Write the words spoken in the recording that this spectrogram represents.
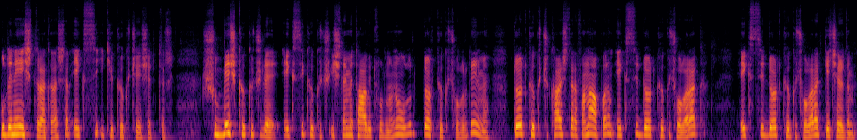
Bu da ne eşittir arkadaşlar? Eksi 2 kök 3'e eşittir. Şu 5 kök 3 ile eksi kök 3 işleme tabi tutulduğunda ne olur? 4 kök 3 olur değil mi? 4 kök 3'ü karşı tarafa ne yaparım? Eksi 4 kök 3 olarak eksi 4 kök 3 olarak geçirdim.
